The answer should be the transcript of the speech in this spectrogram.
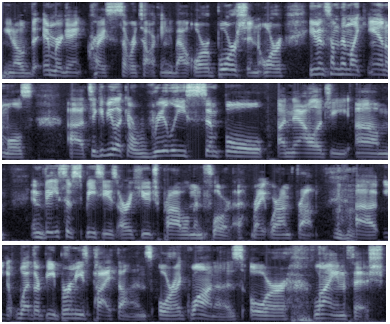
you know the immigrant crisis that we're talking about, or abortion, or even something like animals. Uh, to give you like a really simple analogy, um, invasive species are a huge problem in Florida, right where I'm from. Mm-hmm. Uh, you know, whether it be Burmese pythons or iguanas or lionfish.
